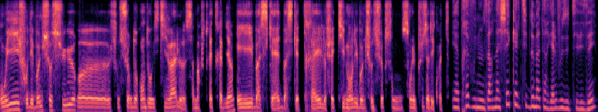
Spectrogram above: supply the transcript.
Oui, il faut des bonnes chaussures, euh, chaussures de rando estivale, ça marche très très bien. Et baskets, basket trail, effectivement, les bonnes chaussures sont, sont les plus adéquates. Et après, vous nous harnachez, quel type de matériel vous utilisez?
